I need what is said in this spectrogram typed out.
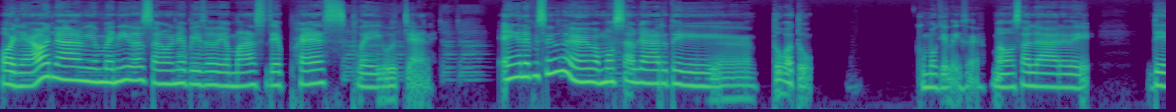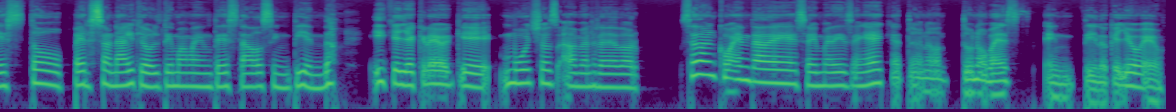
Hola, hola, bienvenidos a un episodio más de Press Play with Jan. En el episodio de hoy vamos a hablar de tú a tú, como que dice, vamos a hablar de, de esto personal que últimamente he estado sintiendo y que yo creo que muchos a mi alrededor se dan cuenta de eso y me dicen, es que tú no, tú no ves en ti lo que yo veo.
